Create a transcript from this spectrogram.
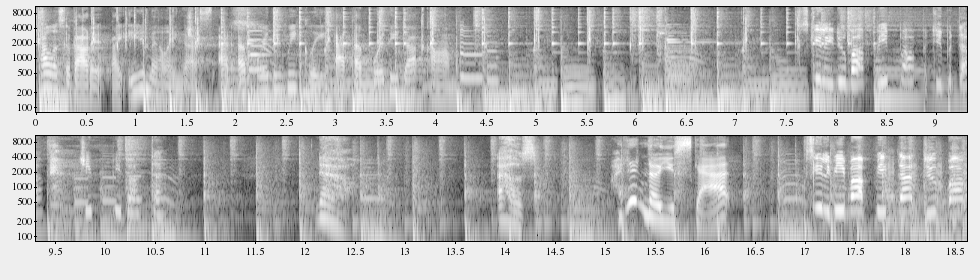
Tell us about it by emailing us at upworthyweekly at upworthy.com. skilly doo bop beep bop doop da cheep beep bop da. Now, Allison, i didn't know you scat skilly beep bop beep da doop bop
